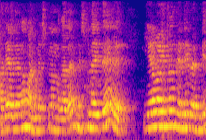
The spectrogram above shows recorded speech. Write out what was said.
అదేవిధంగా మన మిషన్ ఉంది కదా మిషన్ అయితే ఏమైందో తెలియదండి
